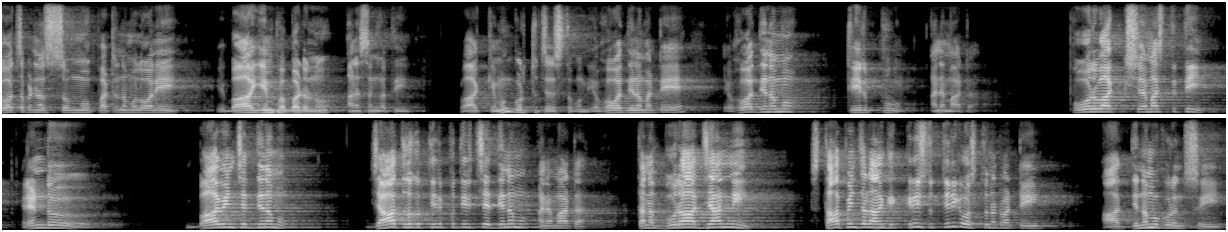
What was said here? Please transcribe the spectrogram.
దోచబడిన సొమ్ము పట్టణములోని విభాగింపబడును అనే సంగతి వాక్యము గుర్తు చేస్తూ ఉంది. యహోవ దినం అంటే యహోవ దినము తీర్పు అనే మాట. పూర్వ రెండు భావించే దినము జాతులకు తీర్పు తీర్చే దినము అనే మాట. తన భూరాజ్యాన్ని స్థాపించడానికి క్రీస్తు తిరిగి వస్తున్నటువంటి ఆ దినము గురించి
